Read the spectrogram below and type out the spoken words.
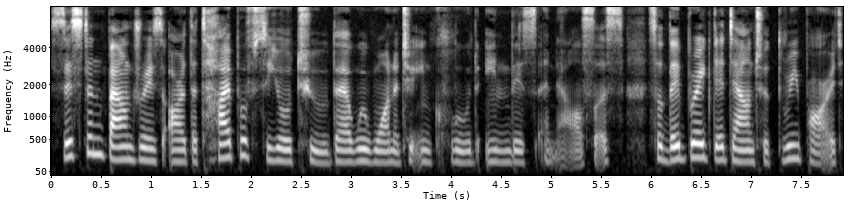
System boundaries are the type of CO2 that we wanted to include in this analysis. So they break it down to three parts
